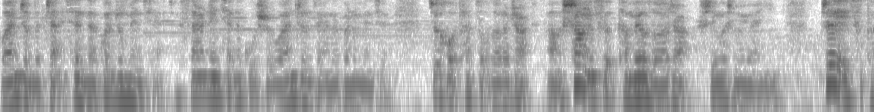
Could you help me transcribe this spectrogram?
完整的展现在观众面前，就三十年前的故事完整展现在观众面前。最后他走到了这儿，然后上一次他没有走到这儿是因为什么原因？这一次他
